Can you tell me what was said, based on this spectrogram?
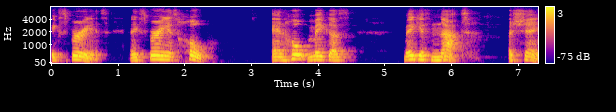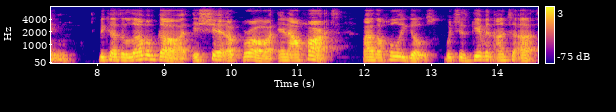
experience, and experience hope, and hope make us maketh not ashamed, because the love of God is shed abroad in our hearts by the Holy Ghost, which is given unto us.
